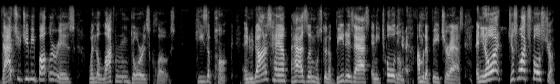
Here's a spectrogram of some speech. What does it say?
That's who Jimmy Butler is when the locker room door is closed. He's a punk. And Udonis Ham- Haslem was going to beat his ass, and he told him, Yes. "I'm going to beat your ass." And you know what? Just watch Spoelstra.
